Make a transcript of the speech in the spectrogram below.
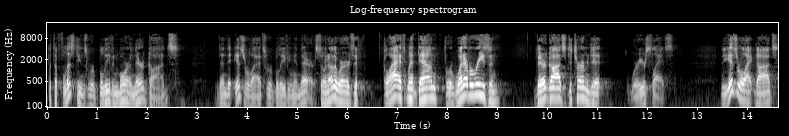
But the Philistines were believing more in their gods than the Israelites were believing in theirs. So, in other words, if Goliath went down for whatever reason, their gods determined it, we're your slaves. The Israelite gods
